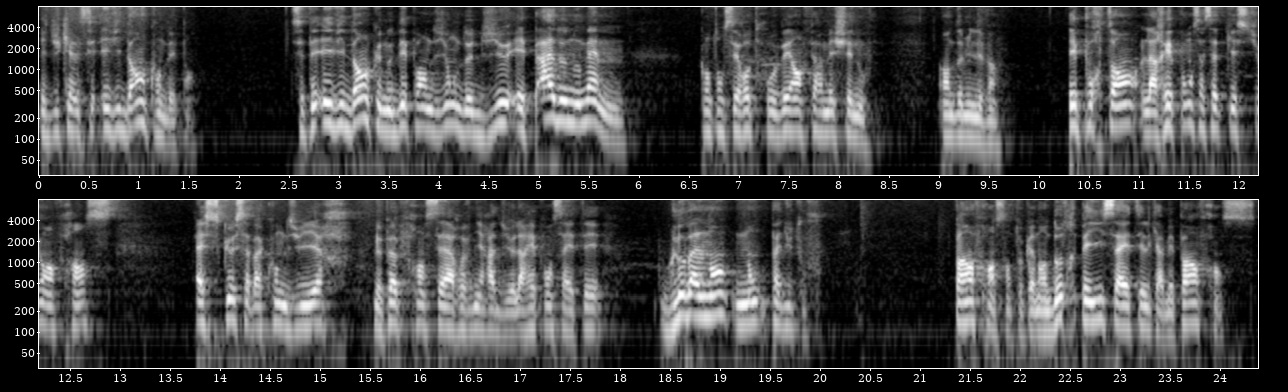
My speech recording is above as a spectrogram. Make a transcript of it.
et duquel c'est évident qu'on dépend. C'était évident que nous dépendions de Dieu et pas de nous-mêmes quand on s'est retrouvé enfermé chez nous en 2020. Et pourtant, la réponse à cette question en France, est-ce que ça va conduire le peuple français à revenir à Dieu? La réponse a été globalement non, pas du tout. Pas en France en tout cas. Dans d'autres pays, ça a été le cas, mais pas en France.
